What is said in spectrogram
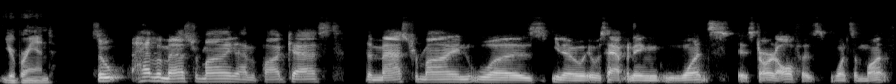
your brand? So I have a mastermind, I have a podcast. The mastermind was, you know, it was happening once. It started off as once a month,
